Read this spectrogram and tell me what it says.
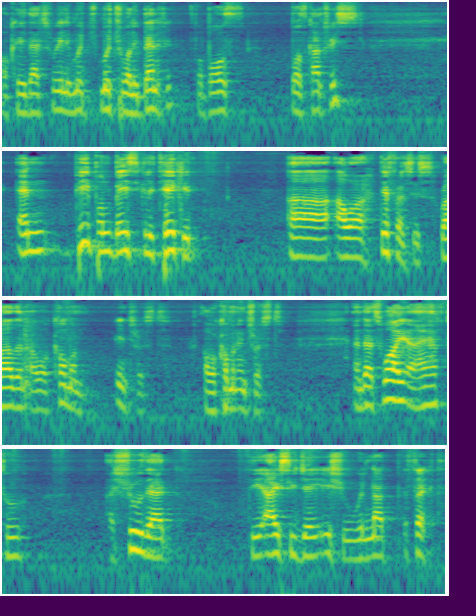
okay, that's really much, mutually benefit for both, both countries. And people basically take it uh, our differences rather than our common interest, our common interest. And that's why I have to assure that the ICJ issue will not affect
